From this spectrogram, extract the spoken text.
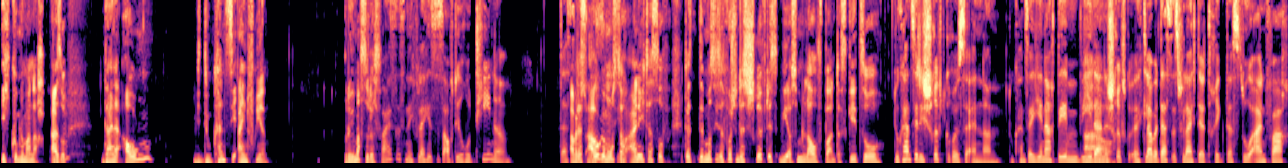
Ich gucke nochmal nach. Also, Mhm. deine Augen, wie, du kannst sie einfrieren. Oder wie machst du das? Ich weiß es nicht. Vielleicht ist es auch die Routine. Dass Aber das Auge so muss viel- doch eigentlich das so, das, da muss ich sich vorstellen, das Schrift ist wie auf so einem Laufband. Das geht so, Du kannst ja die Schriftgröße ändern. Du kannst ja je nachdem, wie Ah. deine Schrift, ich glaube, das ist vielleicht der Trick, dass du einfach,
